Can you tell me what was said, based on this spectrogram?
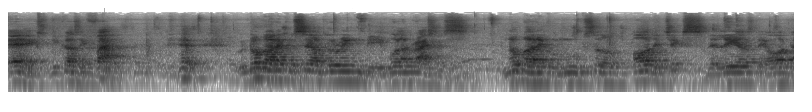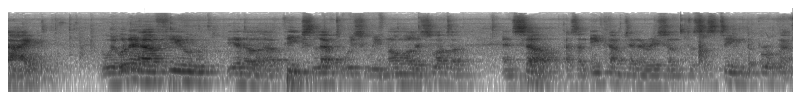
eggs because in fact, nobody could sell during the Ebola crisis. Nobody could move, so all the chicks, the layers, they all died. We wouldn't have few, you know, uh, pigs left which we normally slaughter and sell as an income generation to sustain the program.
